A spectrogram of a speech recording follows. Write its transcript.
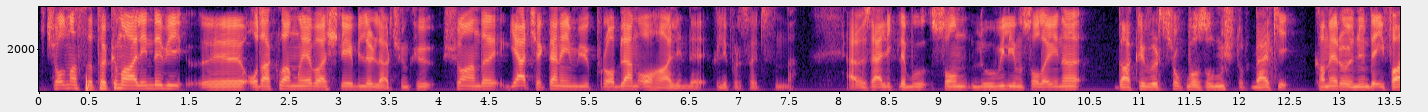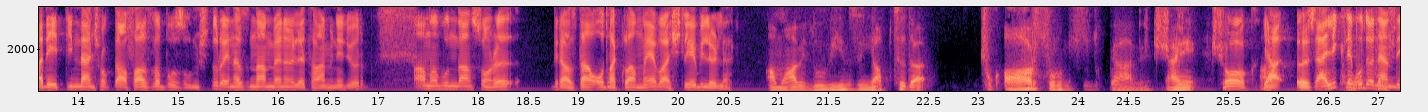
hiç olmazsa takım halinde bir e, odaklanmaya başlayabilirler. Çünkü şu anda gerçekten en büyük problem o halinde Clippers açısından. Yani özellikle bu son Lou Williams olayına Doug Rivers çok bozulmuştur. Belki kamera önünde ifade ettiğinden çok daha fazla bozulmuştur. En azından ben öyle tahmin ediyorum. Ama bundan sonra biraz daha odaklanmaya başlayabilirler. Ama abi Lou Williams'ın yaptığı da çok ağır sorumsuzluk be abi. Yani çok. Ya özellikle bu dönemde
